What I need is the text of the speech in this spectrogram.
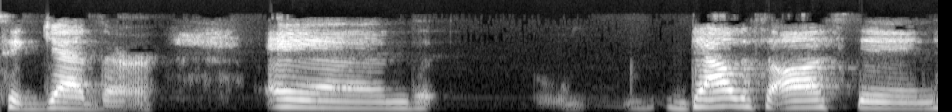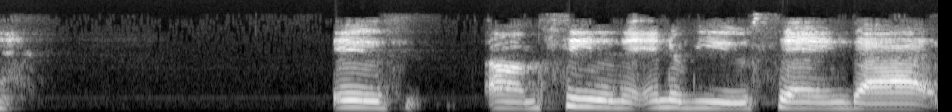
together. And Dallas Austin is um, seen in an interview saying that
